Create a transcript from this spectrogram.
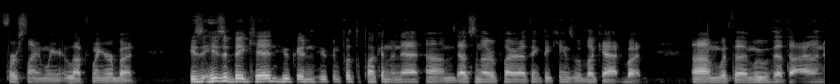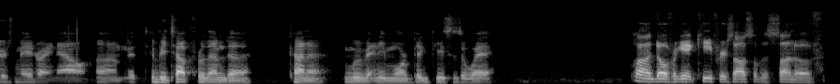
first line winger, left winger, but he's he's a big kid who can who can put the puck in the net. Um, that's another player I think the Kings would look at. But um, with the move that the Islanders made right now, um, it, it'd be tough for them to kind of move any more big pieces away. Well, and don't forget, Kiefer's also the son of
